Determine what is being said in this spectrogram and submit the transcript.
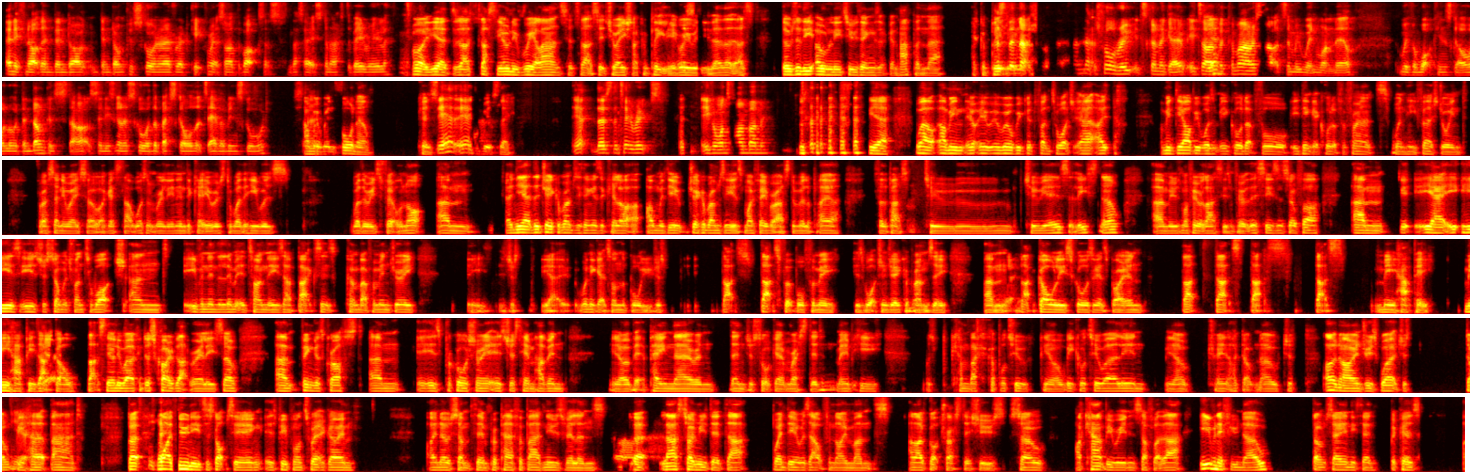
and if not, then then Don Dendoncker's scoring an overhead kick from outside the box. That's that's how it's going to have to be, really. well, yeah. That's that's the only real answer to that situation. I completely agree with you there. That, that's those are the only two things that can happen there. I That's completely the natural the natural route it's going to go. It's either Kamara starts and we win one 0 with a Watkins goal, or Dendoncker starts and he's going to score the best goal that's ever been scored. So, and we win four 0 because yeah, yeah, obviously. yeah. There's the two routes. Either one's fine by me. yeah. Well, I mean, it, it, it will be good fun to watch. Uh, I, I mean, Diaby wasn't being called up for. He didn't get called up for France when he first joined for us anyway. So I guess that wasn't really an indicator as to whether he was, whether he's fit or not. Um, and yeah, the Jacob Ramsey thing is a killer. I'm with you. Jacob Ramsey is my favorite Aston Villa player for the past two two years at least now. Um, he was my favorite last season, favorite this season so far. Um, yeah, he he is he is just so much fun to watch, and even in the limited time that he's had back since coming back from injury, he's just yeah. When he gets on the ball, you just that's that's football for me. Is watching Jacob Ramsey, um, Yeah. that goal he scores against Brighton, that that's that's that's me happy, me happy that Yeah. goal. That's the only way I can describe that really. So, um, fingers crossed. Um, it is precautionary. It is just him having you know, a bit of pain there and then just sort of getting rested and maybe he was come back a couple two, you know, a week or two early and, you know, train I don't know. Just I don't know how injuries work, just don't be hurt bad. But Yeah. what I do need to stop seeing is people on Twitter going, I know something, prepare for bad news villains. But last time you did that, Buendia was out for nine months and I've got trust issues. So I can't be reading stuff like that. Even if you know, don't say anything because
